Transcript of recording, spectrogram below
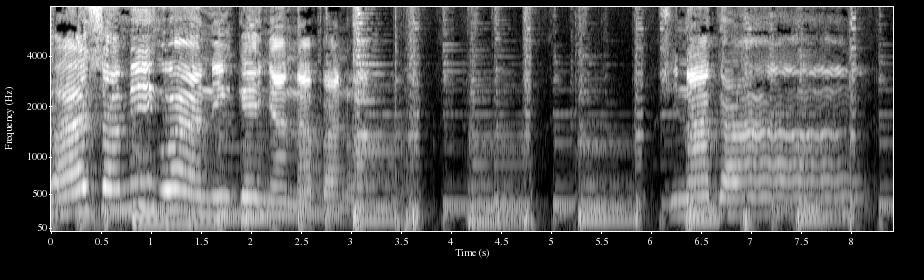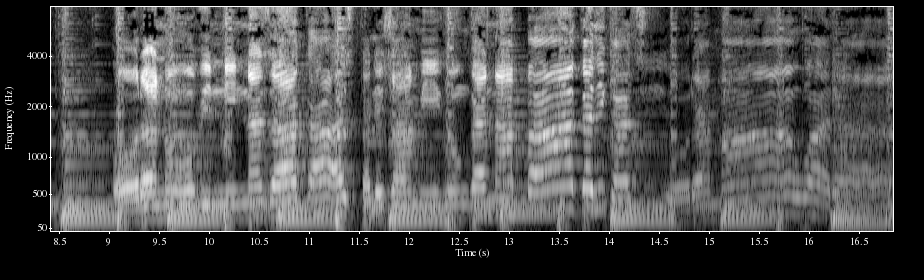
kasamigwa ninkenyanapanoa shinaka Ora no casi ora mawara.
